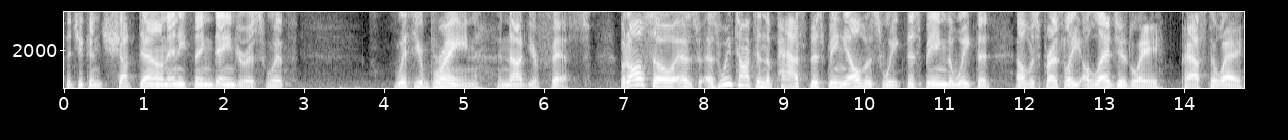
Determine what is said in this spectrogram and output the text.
That you can shut down anything dangerous with with your brain and not your fists. But also, as as we've talked in the past, this being Elvis week, this being the week that Elvis Presley allegedly passed away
